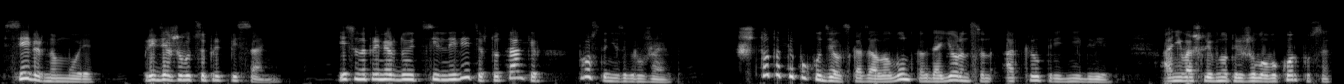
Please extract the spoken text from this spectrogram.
В Северном море придерживаются предписаний. Если, например, дует сильный ветер, то танкер просто не загружают. «Что-то ты похудел», — сказала Лунд, когда Йорнсон открыл перед ней дверь. Они вошли внутрь жилого корпуса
